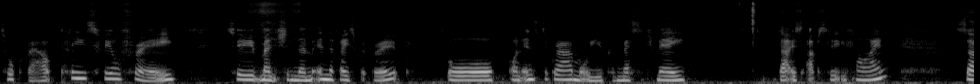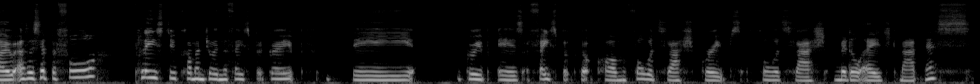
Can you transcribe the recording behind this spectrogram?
talk about, please feel free to mention them in the Facebook group or on Instagram, or you can message me. That is absolutely fine. So, as I said before, please do come and join the Facebook group. The group is facebook.com forward slash groups forward slash middle aged madness,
